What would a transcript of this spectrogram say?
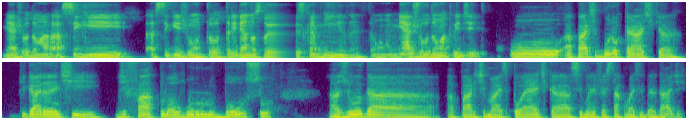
me ajudam a, a, seguir a seguir junto, trilhando os dois caminhos, né? Então, me ajudam, acredito. O, a parte burocrática que garante, de fato, algum no bolso, ajuda a, a parte mais poética a se manifestar com mais liberdade?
